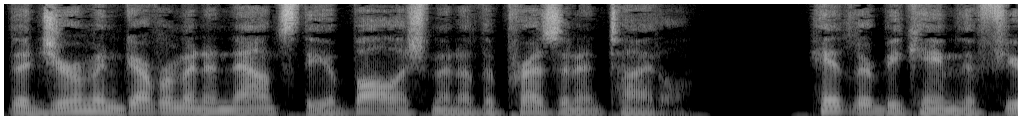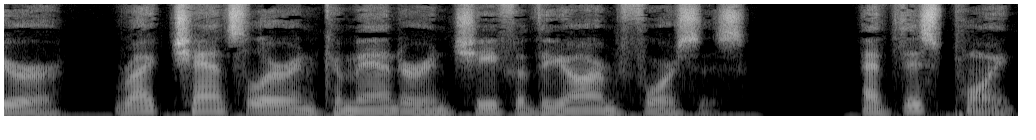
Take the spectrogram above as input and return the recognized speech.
the German government announced the abolishment of the president title. Hitler became the Fuhrer, Reich Chancellor and Commander in Chief of the Armed Forces. At this point,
